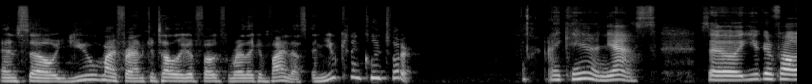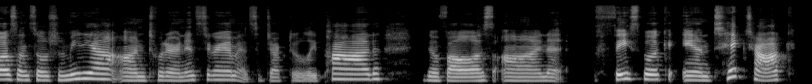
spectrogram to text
And so you, my friend, can tell the good folks where they can find us. And you can include Twitter. I can, yes. So you can follow us on social media on Twitter and Instagram at Subjectively Pod. You can follow us on Facebook and TikTok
